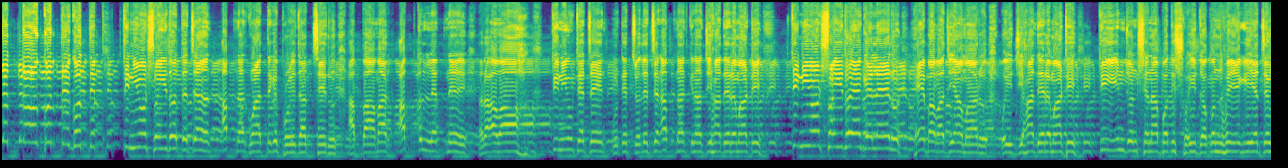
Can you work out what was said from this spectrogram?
যুদ্ধ করতে করতে তিনিও শহীদ হতে চান, আপনার ঘোড়া থেকে পড়ে যাচ্ছেন। আব্বা আমার আব্দুল্লেবনে রাওয়াহ তিনি উঠেছেন, উঠে চলেছেন আপনার কিনা জিহাদের মাঠে। তিনিও শহীদ হয়ে গেলেন। হে বাবাজি আমার, ওই জিহাদের মাঠে তিনজন সেনাপতি শহীদ যখন হয়ে গিয়েছেন,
